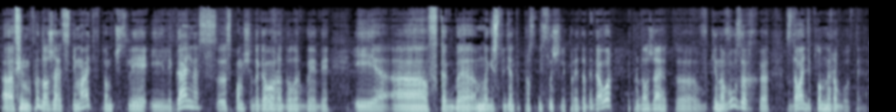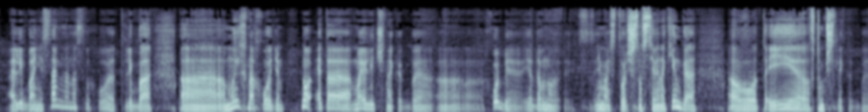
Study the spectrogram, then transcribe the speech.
э, фильмы продолжают снимать, в том числе и легально с, с помощью договора Dollar Baby. И э, как бы многие студенты просто не слышали про этот договор и продолжают э, в киновузах э, сдавать дипломные работы. А либо они сами на нас выходят, либо э, мы их находим. Но это мое личное как бы э, хобби. Я давно занимаюсь творчеством Стивена Кинга. Вот, и в том числе как бы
